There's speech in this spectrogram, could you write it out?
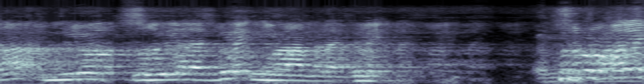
না ইমান সবাই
